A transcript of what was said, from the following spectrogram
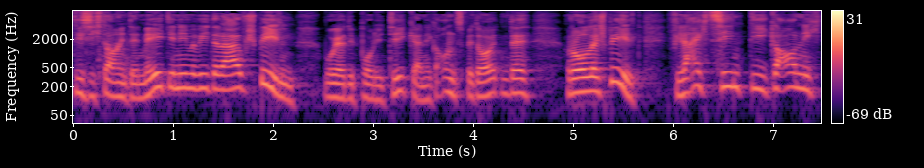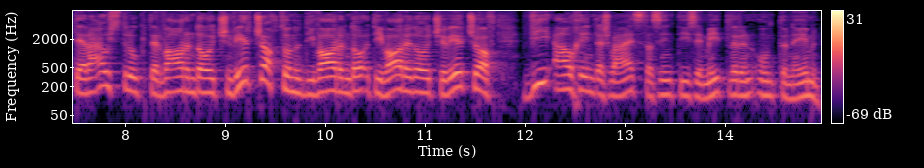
die sich da in den Medien immer wieder aufspielen, wo ja die Politik eine ganz bedeutende Rolle spielt. Vielleicht sind die gar nicht der Ausdruck der wahren deutschen Wirtschaft, sondern die, wahren, die wahre deutsche Wirtschaft, wie auch in der Schweiz, das sind diese mittleren Unternehmen.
